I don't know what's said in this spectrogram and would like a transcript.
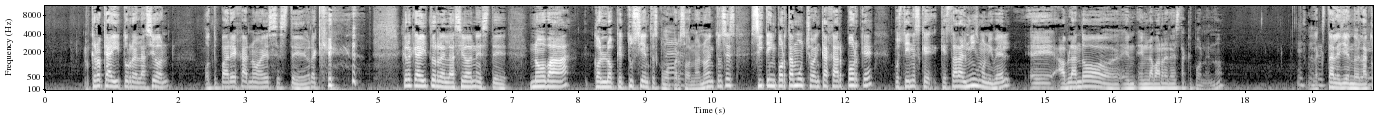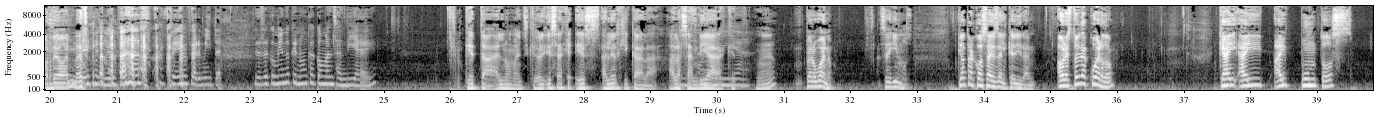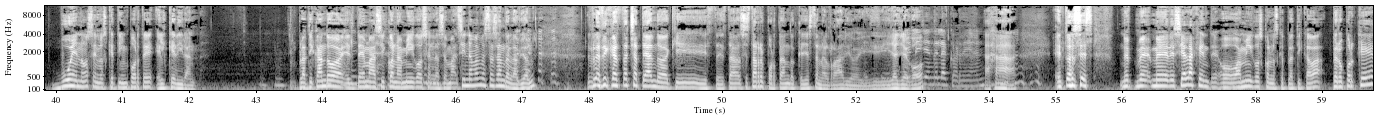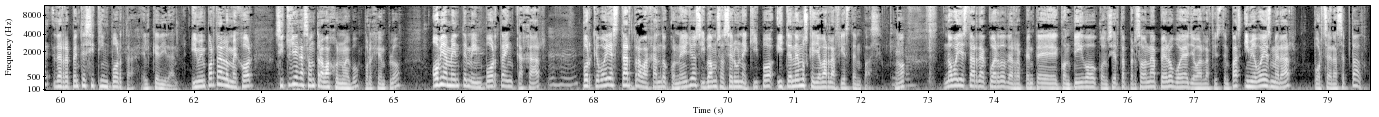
creo que ahí tu relación o tu pareja no es este, ahora que creo que ahí tu relación este no va con lo que tú sientes como Claro. persona, ¿no? Entonces, sí te importa mucho encajar porque pues tienes que, que estar al mismo nivel eh, hablando en, en la barrera esta que ponen, ¿no? Es La que está leyendo el acordeón. ¿no? Déjenme en paz, estoy enfermita. Les recomiendo que nunca coman sandía, ¿eh? ¿Qué tal? No manches, que es, es alérgica a la, a la sandía. sandía. que- ¿eh? Pero bueno, seguimos. ¿Qué otra cosa es del que dirán? Ahora, estoy de acuerdo que hay, hay, hay puntos buenos en los que te importe el que dirán. Platicando el tema así con amigos en la semana. Sí, nada más me estás dando el avión. Platica, está chateando aquí, este, está, se está reportando que ya está en el radio y, y ya Estoy llegó. leyendo el acordeón. Ajá. Entonces, me, me- me decía la gente o amigos con los que platicaba, pero ¿por qué de repente sí te importa el que dirán? Y me importa a lo mejor, si tú llegas a un trabajo nuevo, por ejemplo, obviamente me importa encajar porque voy a estar trabajando con ellos y vamos a hacer un equipo y tenemos que llevar la fiesta en paz, ¿no? Claro. No voy a estar de acuerdo de repente contigo o con cierta persona, pero voy a llevar la fiesta en paz y me voy a esmerar por ser aceptado.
